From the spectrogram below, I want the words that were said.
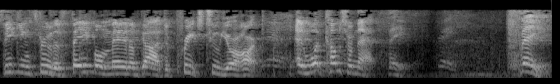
speaking through the faithful man of God to preach to your heart. And what comes from that? Faith. Faith.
